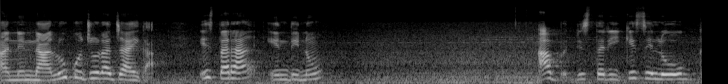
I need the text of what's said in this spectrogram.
अन्य नालों को जोड़ा जाएगा। इस तरह इन दिनों अब जिस तरीके से लोग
